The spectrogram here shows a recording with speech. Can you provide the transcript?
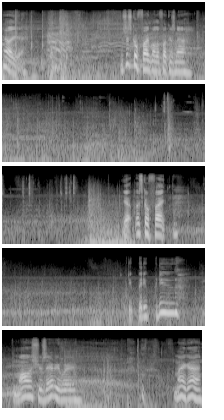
Hell yeah. Let's just go fight motherfuckers now. Yep, let's go fight. Doop doop doo. Demolishers everywhere. My god.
